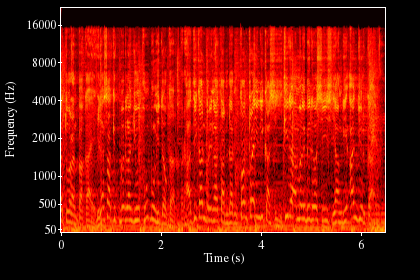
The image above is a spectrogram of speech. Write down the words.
Aturan pakai. Bila sakit berlanjut, hubungi dokter. Perhatikan peringatan dan kontraindikasi. Tidak melebihi dosis yang dianjurkan.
